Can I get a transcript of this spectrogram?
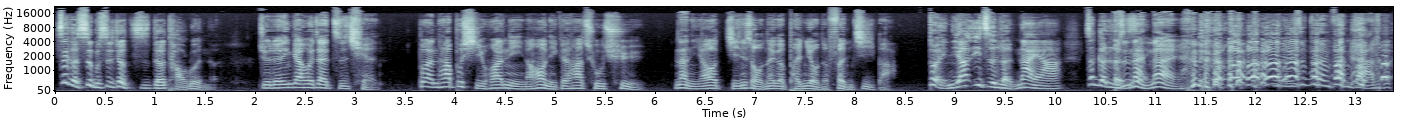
这个是不是就值得讨论了？觉得应该会在之前，不然他不喜欢你，然后你跟他出去，那你要谨守那个朋友的分际吧。对，你要一直忍耐啊，这个忍耐，忍耐，你们是不能犯法的。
